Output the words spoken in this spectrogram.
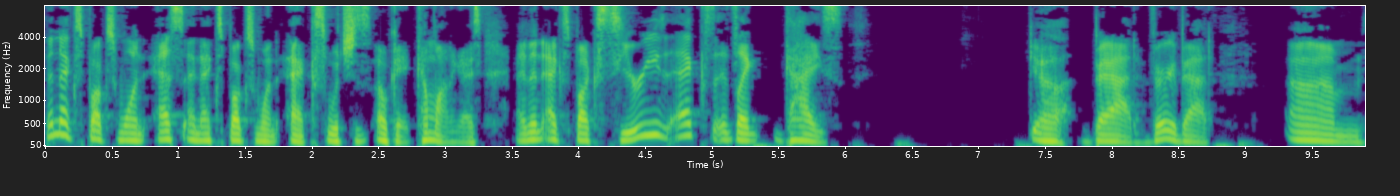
then Xbox One S and Xbox One X, which is okay. Come on, guys, and then Xbox Series X. It's like guys, ugh, bad, very bad. Um.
